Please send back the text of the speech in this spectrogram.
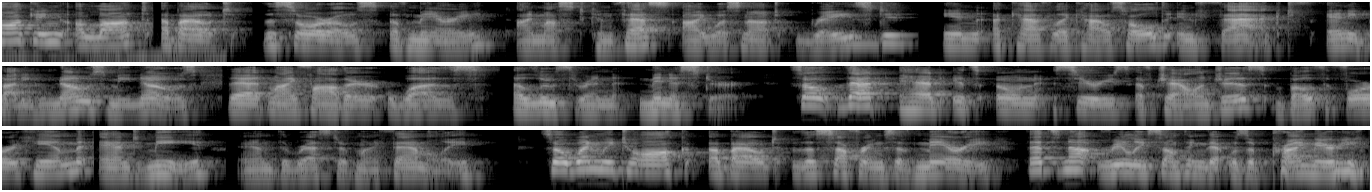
Talking a lot about the sorrows of Mary. I must confess, I was not raised in a Catholic household. In fact, anybody who knows me knows that my father was a Lutheran minister. So that had its own series of challenges, both for him and me and the rest of my family. So, when we talk about the sufferings of Mary, that's not really something that was a primary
